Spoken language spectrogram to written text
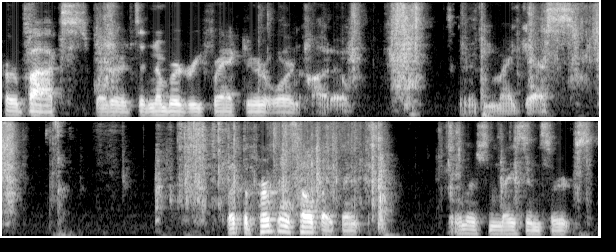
per box, whether it's a numbered refractor or an auto. It's going to be my guess. But the purples help, I think. And there's some nice inserts.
